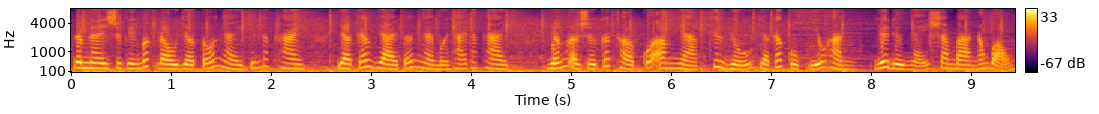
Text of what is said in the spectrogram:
Năm nay, sự kiện bắt đầu vào tối ngày 9 tháng 2 và kéo dài tới ngày 12 tháng 2, vẫn là sự kết hợp của âm nhạc, khiêu vũ và các cuộc diễu hành với điệu nhảy samba nóng bỏng.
